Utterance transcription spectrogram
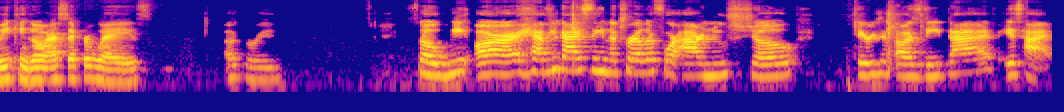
we can go our separate ways. Agreed. So we are. Have you guys seen the trailer for our new show, Theories and Thoughts Deep Dive? It's hot.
